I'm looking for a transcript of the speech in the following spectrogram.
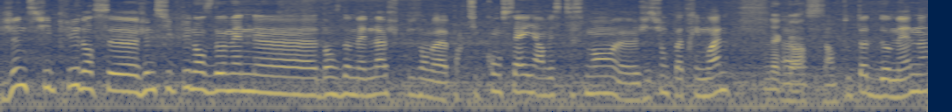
euh, je ne suis plus dans ce, je ne suis plus dans ce domaine, euh, dans ce domaine-là. Je suis plus dans la partie conseil, investissement, euh, gestion de patrimoine. Euh, D'accord. c'est un tout autre domaine.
